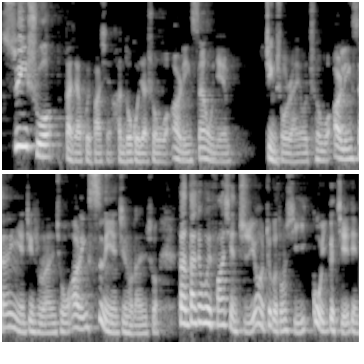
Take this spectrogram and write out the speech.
虽说大家会发现很多国家说我二零三五年。禁售燃油车，我二零三零年禁售燃油车，我二零四零年禁售燃油车。但大家会发现，只要这个东西一过一个节点，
